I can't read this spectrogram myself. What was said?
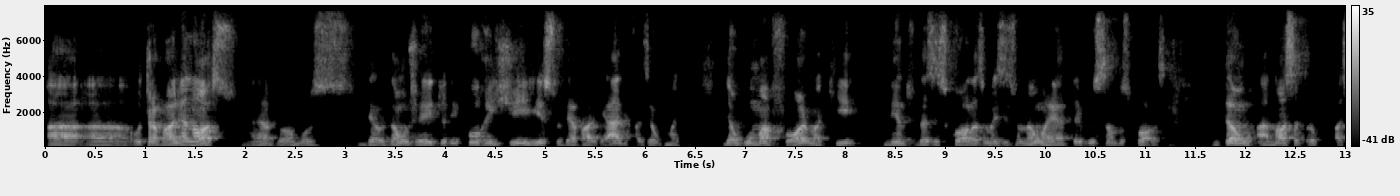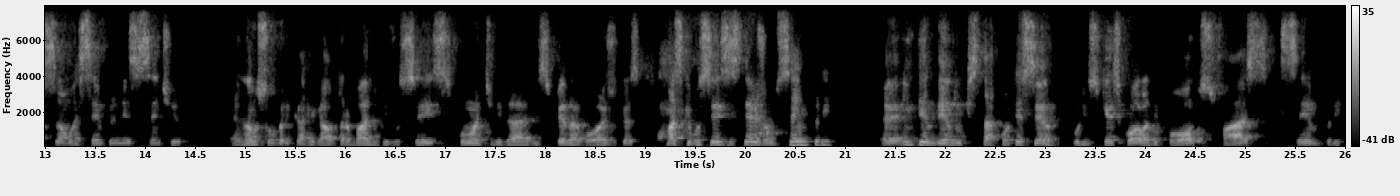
a, a, o trabalho é nosso. Né? Vamos dar um jeito de corrigir isso, de avaliar, de fazer alguma, de alguma forma aqui dentro das escolas, mas isso não é atribuição dos polos. Então, a nossa preocupação é sempre nesse sentido. É não sobrecarregar o trabalho de vocês com atividades pedagógicas, mas que vocês estejam sempre é, entendendo o que está acontecendo. Por isso que a escola de polos faz sempre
